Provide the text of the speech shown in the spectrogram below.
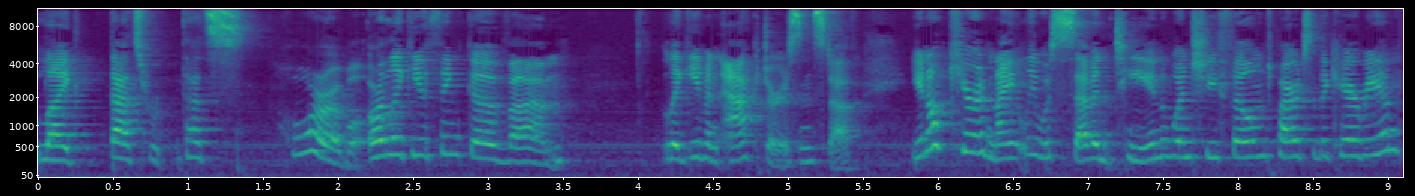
like that's that's horrible or like you think of um like even actors and stuff you know Keira Knightley was 17 when she filmed Pirates of the Caribbean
